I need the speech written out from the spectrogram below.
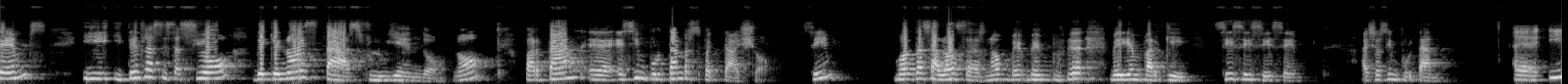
temps i, i tens la sensació de que no estàs fluyendo, no? Per tant, eh, és important respectar això, sí? Moltes aloses, no? Veiem per aquí. Sí, sí, sí, sí. Això és important. Eh, I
